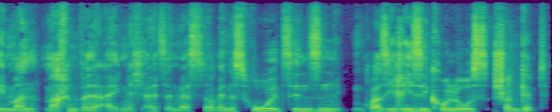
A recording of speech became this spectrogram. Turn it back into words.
den man machen will eigentlich als Investor. Wenn es hohe Zinsen quasi risikolos schon gibt,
